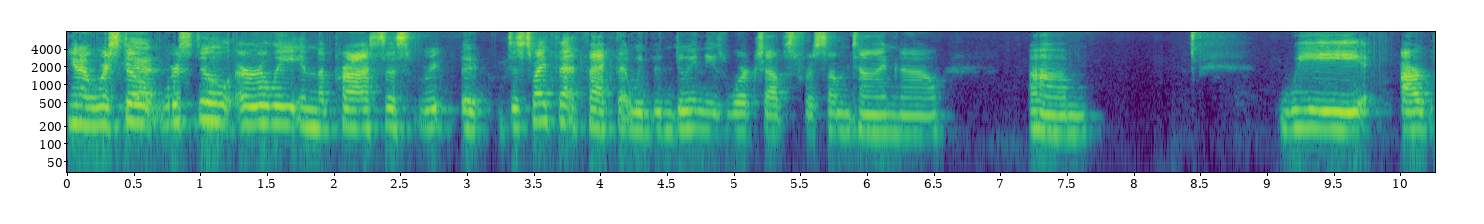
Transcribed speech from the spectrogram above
You know, we're still, Yeah. we're still early in the process, uh, despite that fact that we've been doing these workshops for some time now. Um, We, our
